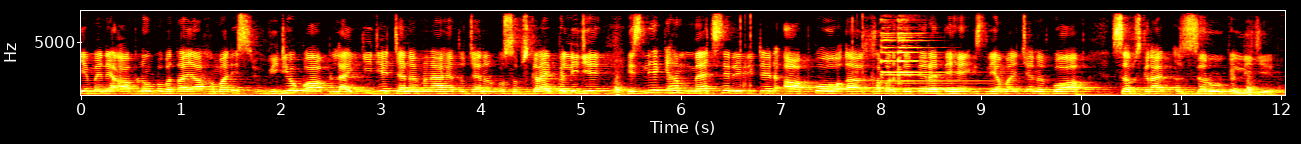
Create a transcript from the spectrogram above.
ये मैंने आप लोगों को बताया। हमारी इस वीडियो को आप लाइक कीजिए चैनल बनाया है तो चैनल को सब्सक्राइब कर लीजिए। इसलिए कि हम मैच से रिलेटेड आपको खबर देते रहते हैं, इसलिए हमारे चैनल को आप सब्सक्राइब ज़रूर कर लीजिए।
